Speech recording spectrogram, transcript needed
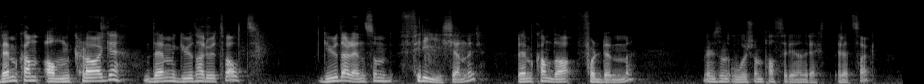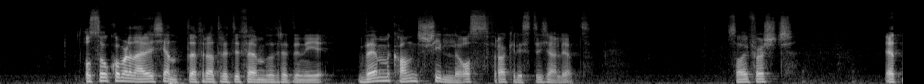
Hvem kan anklage dem Gud har utvalgt? Gud er den som frikjenner. Hvem kan da fordømme? Med sånne ord som passer i en rettssak. Og så kommer den der kjente fra 35 til 39. Hvem kan skille oss fra Kristi kjærlighet? Så har vi først et,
